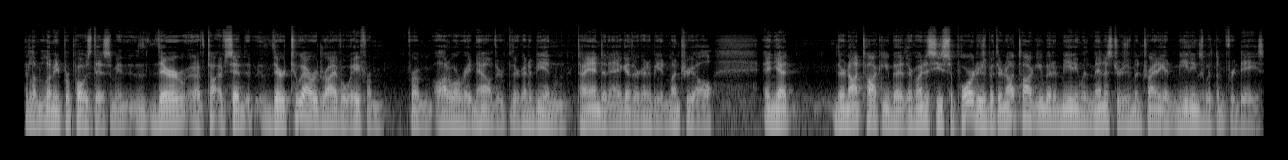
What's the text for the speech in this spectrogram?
And let, let me propose this. I mean, they're I've, ta- I've said they're a two-hour drive away from from Ottawa right now. They're they're going to be in Tyendinaga. They're going to be in Montreal, and yet they're not talking about they're going to see supporters, but they're not talking about a meeting with ministers who've been trying to get meetings with them for days.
